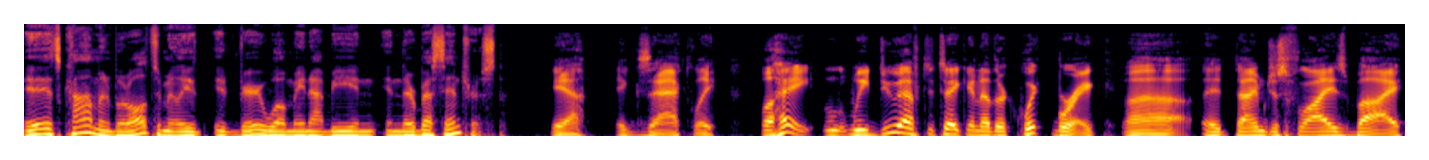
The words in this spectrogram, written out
it's common, but ultimately, it very well may not be in, in their best interest. Yeah, exactly. Well, hey, we do have to take another quick break. Uh, time just flies by,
